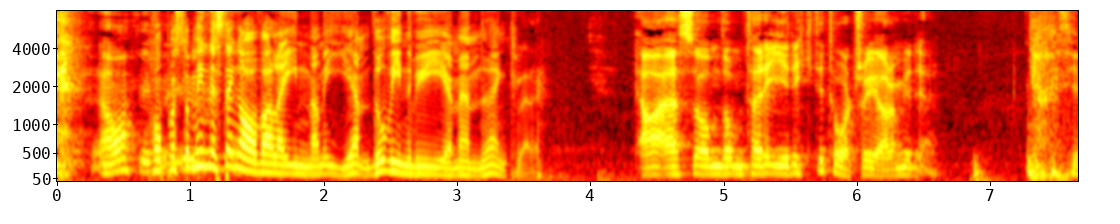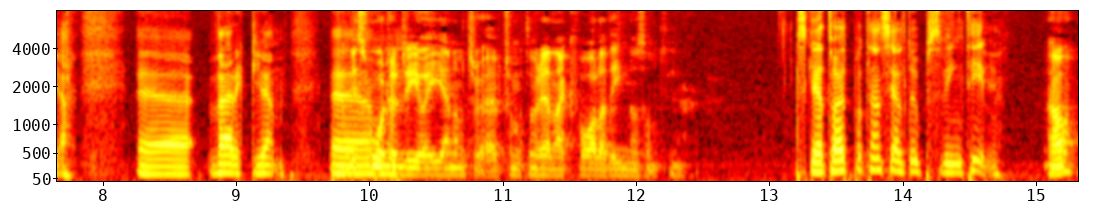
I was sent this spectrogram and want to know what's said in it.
Ja, vi- Hoppas de hinner stänga av alla innan EM, då vinner vi EM ännu enklare. Ja, alltså om de tar i riktigt hårt så gör de ju det. ja, eh, verkligen. Det är svårt Ehm, att driva igenom tror jag, eftersom att de redan har kvalat in och sånt. Ska jag ta ett potentiellt uppsving till? Ja.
